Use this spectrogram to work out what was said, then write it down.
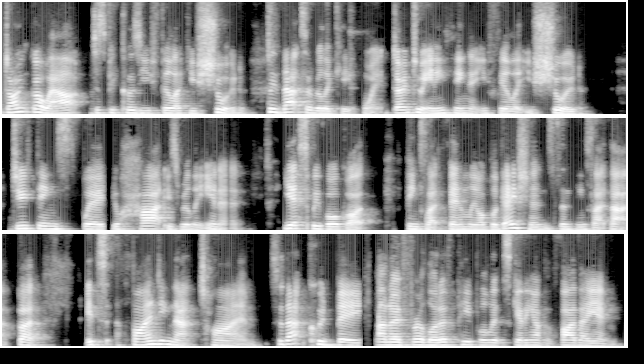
don't go out just because you feel like you should. So that's a really key point. Don't do anything that you feel like you should. Do things where your heart is really in it. Yes we've all got things like family obligations and things like that but it's finding that time. So that could be i know for a lot of people it's getting up at 5 a.m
